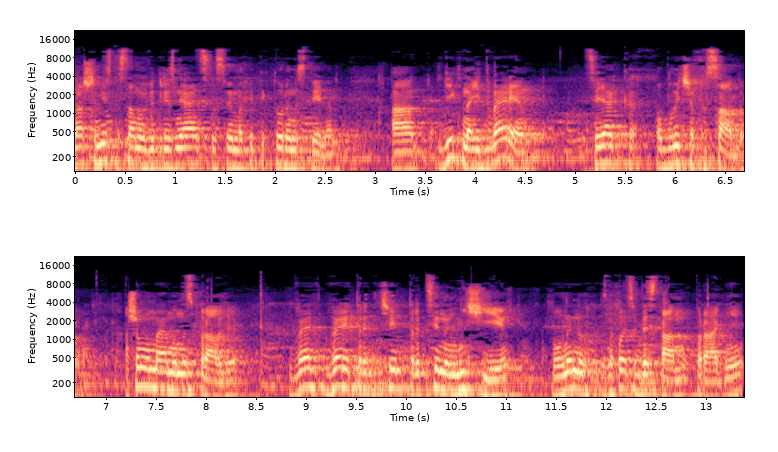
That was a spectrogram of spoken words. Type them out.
наше місто саме відрізняється своїм архітектурним стилем. А вікна і двері це як обличчя фасаду. А що ми маємо насправді? Двері традиційно нічі, бо вони знаходяться десь там, в парадній.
